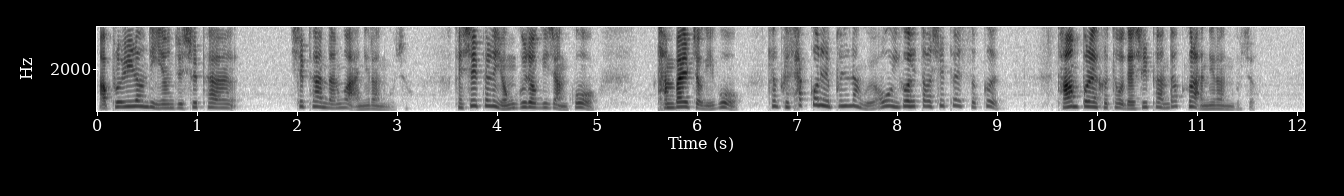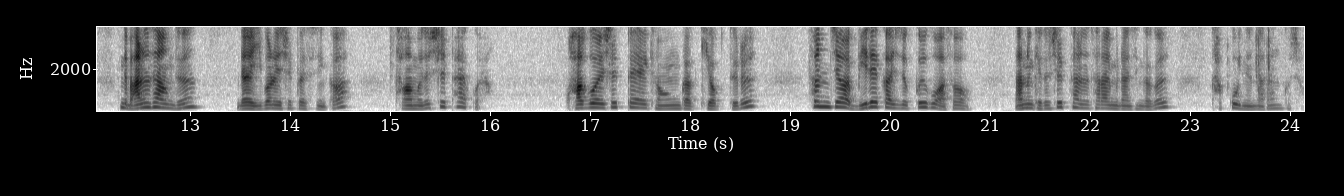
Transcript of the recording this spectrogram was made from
앞으로 1년 뒤, 2년 뒤 실패, 실패한다는 건 아니라는 거죠. 그냥 실패는 영구적이지 않고 단발적이고 그냥 그 사건일 뿐이라는 거예요. 어, 이거 했다가 실패했어. 끝. 다음번에 그렇다고 내가 실패한다? 그건 아니라는 거죠. 근데 많은 사람들은 내가 이번에 실패했으니까 다음에도 실패할 거야. 과거의 실패의 경험과 기억들을 현재와 미래까지도 끌고 와서 나는 계속 실패하는 사람이라는 생각을 갖고 있는다라는 거죠.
